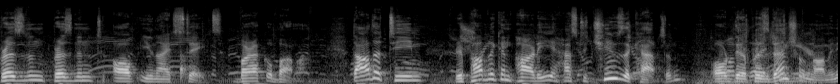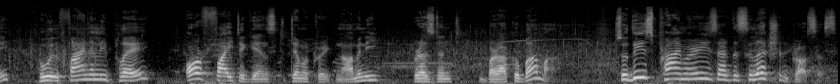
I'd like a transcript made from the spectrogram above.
President President of United States, Barack Obama. The other team, Republican Party, has to choose a captain or their presidential nominee who will finally play or fight against Democratic nominee President Barack Obama. So these primaries are the selection process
